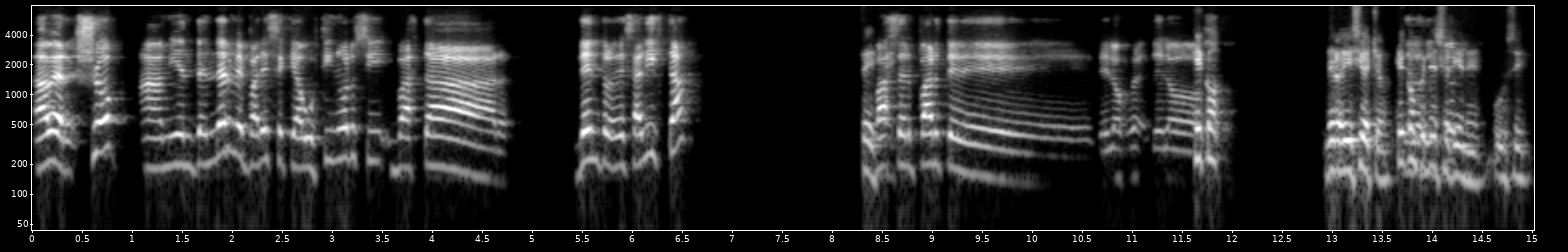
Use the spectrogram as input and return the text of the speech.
A ver, yo, a mi entender, me parece que Agustín Orsi va a estar dentro de esa lista. Va a ser parte de, los, de los... de los 18. ¿Qué competencia tiene Ursi?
